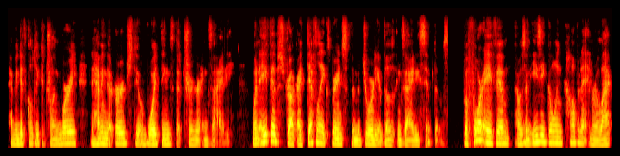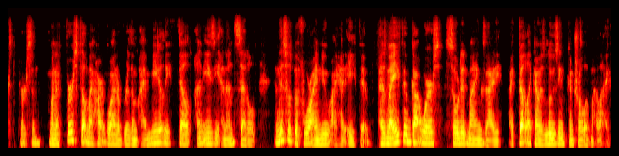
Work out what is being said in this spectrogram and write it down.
having difficulty controlling worry, and having the urge to avoid things that trigger anxiety. When AFib struck, I definitely experienced the majority of those anxiety symptoms. Before AFib, I was an easygoing, confident, and relaxed person. When I first felt my heart go out of rhythm, I immediately felt uneasy and unsettled, and this was before I knew I had AFib. As my AFib got worse, so did my anxiety. I felt like I was losing control of my life.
